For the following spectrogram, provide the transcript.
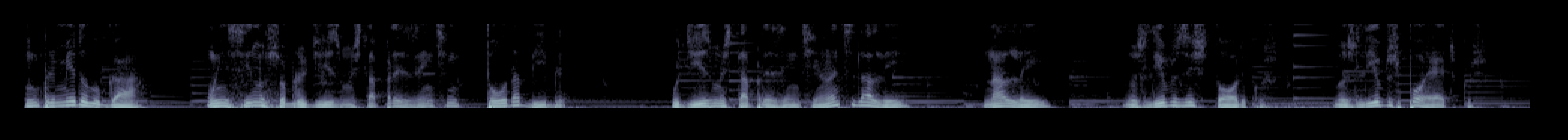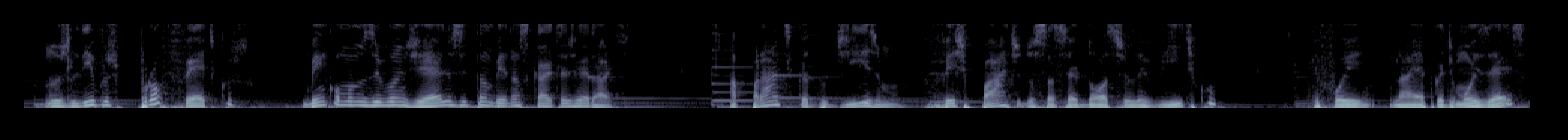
Em primeiro lugar, o ensino sobre o dízimo está presente em toda a Bíblia. O dízimo está presente antes da lei, na lei, nos livros históricos, nos livros poéticos, nos livros proféticos, bem como nos evangelhos e também nas cartas gerais. A prática do dízimo fez parte do sacerdócio levítico, que foi na época de Moisés,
